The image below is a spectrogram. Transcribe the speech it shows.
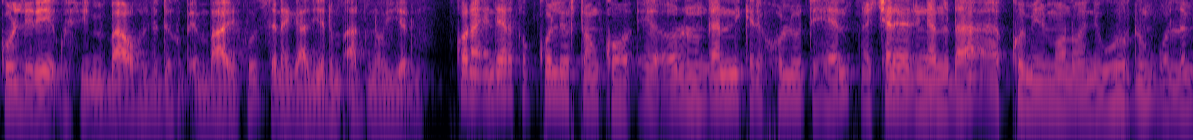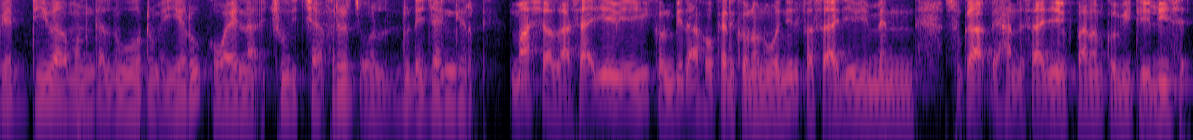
kollire aussi ɓe mbawa hollirde ko ɓe mbawi ko sénégal yiya ɗum aduna o yiya ɗum. kono e nder ko kollirton ko e oɗon gandi kadi hollude hen caɗele ɗe ganduɗa commune moon o ne wuurɗum walla mbiyat diwal moon ngal ne wuurɗum e yeru ko wayno cuuɗi cafrirɗe walla duuɗe jangguirɗe machallah sa ƴeewi ewi kono mbiɗa ko kadi ko noon woniri par ce que a ƴeewi men sukaɓe hande sa ƴeewi panan ko wiyete lycée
